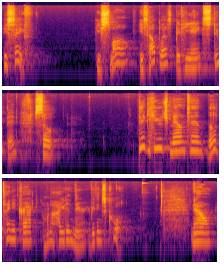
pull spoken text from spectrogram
he's safe. He's small, he's helpless, but he ain't stupid. So, big, huge mountain, little tiny crack, I'm going to hide in there. Everything's cool. Now,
